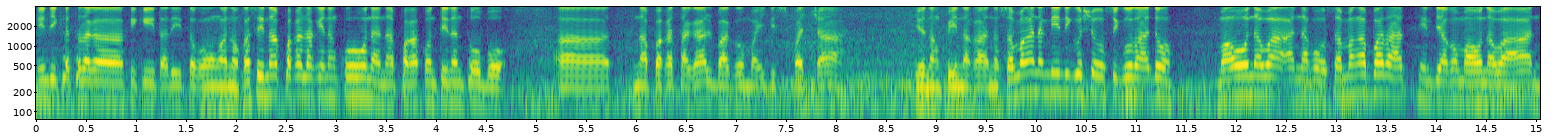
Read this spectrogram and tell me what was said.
hindi ka talaga kikita dito kung ano. Kasi napakalaki ng puhunan, napakakunti ng tubo at uh, napakatagal bago mai-dispatcha. Yun ang pinaka ano. Sa mga nagninegosyo, sigurado maunawaan ako. Sa mga barat, hindi ako maunawaan.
